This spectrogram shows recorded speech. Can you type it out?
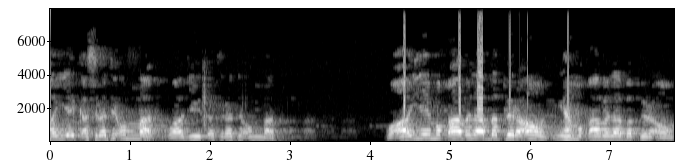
آئیے کثرت امت، واجی کثرت امت. وہ آئیے مقابلہ بفرعون یہ ہم مقابلہ بفرعون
